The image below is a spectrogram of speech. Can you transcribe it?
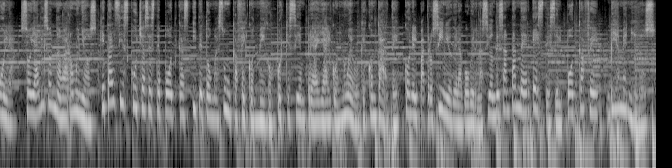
Hola, soy Alison Navarro Muñoz. ¿Qué tal si escuchas este podcast y te tomas un café conmigo? Porque siempre hay algo nuevo que contarte. Con el patrocinio de la Gobernación de Santander, este es el Podcafé. Bienvenidos.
